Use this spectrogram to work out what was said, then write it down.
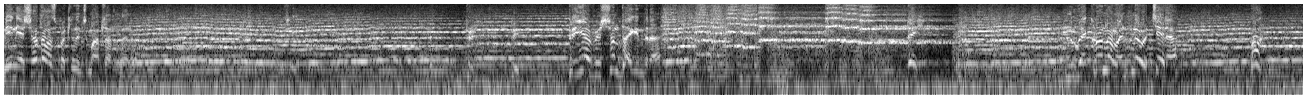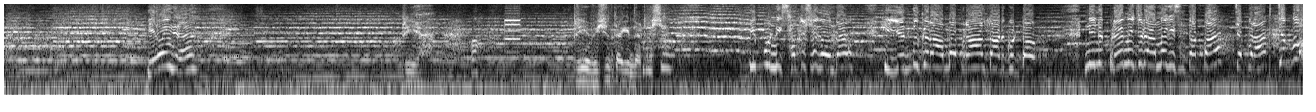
నేను యశోద హాస్పిటల్ నుంచి మాట్లాడుతున్నాను. విషయం తాగిందిరా. నువ్వెక్కడున్నా వెంటనే వచ్చేరా. ఏమైందిరా? ప్రియా ప్రియ విషయం తగిందట విషయం ఇప్పుడు నీకు సంతోషంగా ఉందా? ఎందుకు రా అమ్మాయి ప్రాణాలతో ఆడుకుంటావు? నిన్ను ప్రేమించడం అమ్మాయి చేసింది తప్ప? చెప్పరా? చెప్పు!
